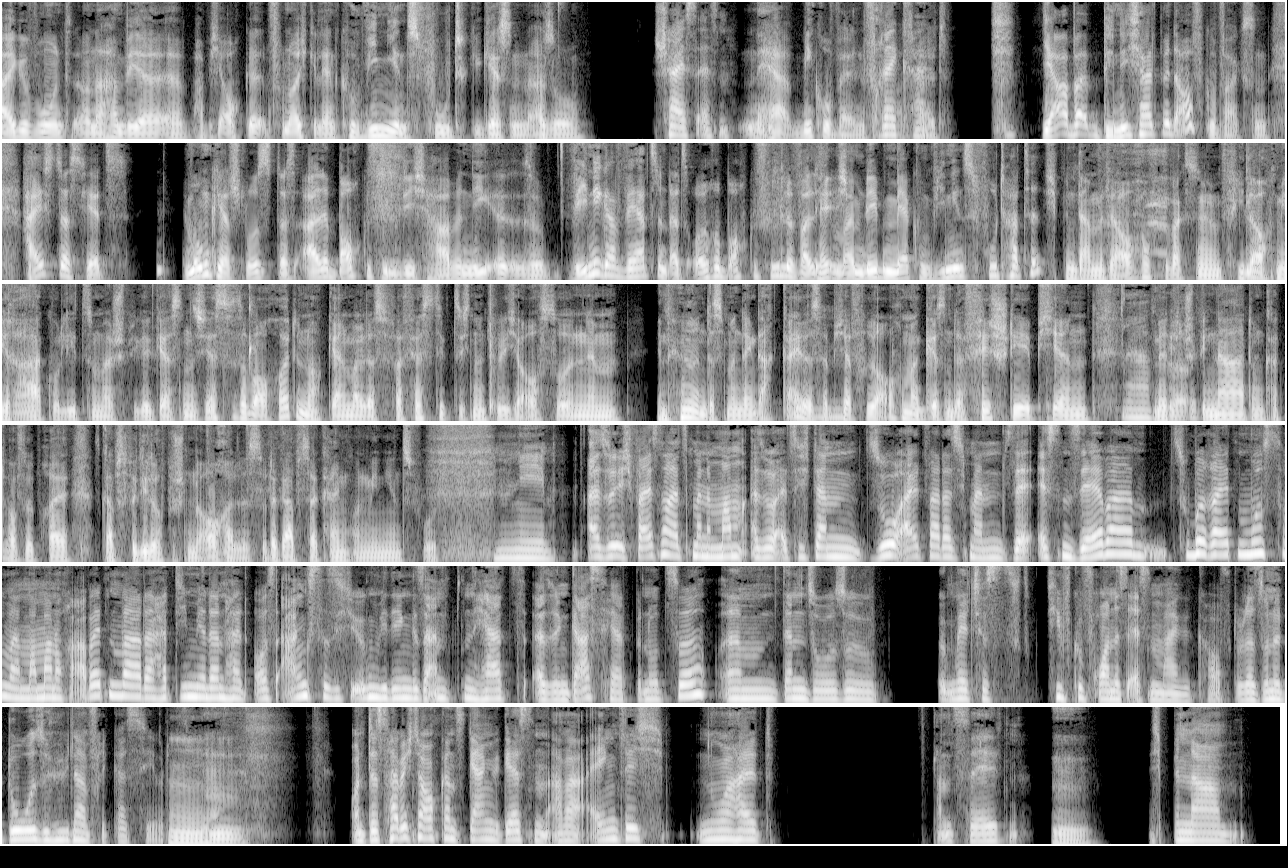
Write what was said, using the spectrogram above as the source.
beigewohnt und da haben wir, äh, habe ich auch von euch gelernt, Convenience Food gegessen. Also, Scheißessen. naja, Mikrowellenfraß Dreck halt. Ja, aber bin ich halt mit aufgewachsen. Heißt das jetzt im Umkehrschluss, dass alle Bauchgefühle, die ich habe, nie, also weniger wert sind als eure Bauchgefühle, weil ich Nee, in meinem Leben mehr Convenience Food hatte? Ich bin damit ja auch aufgewachsen. Wir haben viele auch Miracoli zum Beispiel gegessen. Ich esse das aber auch heute noch gern, weil das verfestigt sich natürlich auch so in dem, im Hirn, dass man denkt, ach geil, das habe ich ja früher auch immer gegessen. Oder Fischstäbchen Ja, mit. Spinat und Kartoffelbrei. Das gab es bei dir doch bestimmt auch alles. Oder gab es da kein Convenience Food? Nee, also ich weiß noch, als meine Mama, also als ich dann so alt war, dass ich mein Se- Essen selber zubereiten musste, weil Mama noch arbeiten war, da hat die mir dann halt aus Angst, dass ich irgendwie den gesamten Herd, also den Gasherd benutze, ähm, dann so so irgendwelches tiefgefrorenes Essen mal gekauft oder so eine Dose Hühnerfrikassee oder so. Mhm. Und das habe ich dann auch ganz gern gegessen, aber eigentlich nur halt ganz selten. Mhm. Ich bin da,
